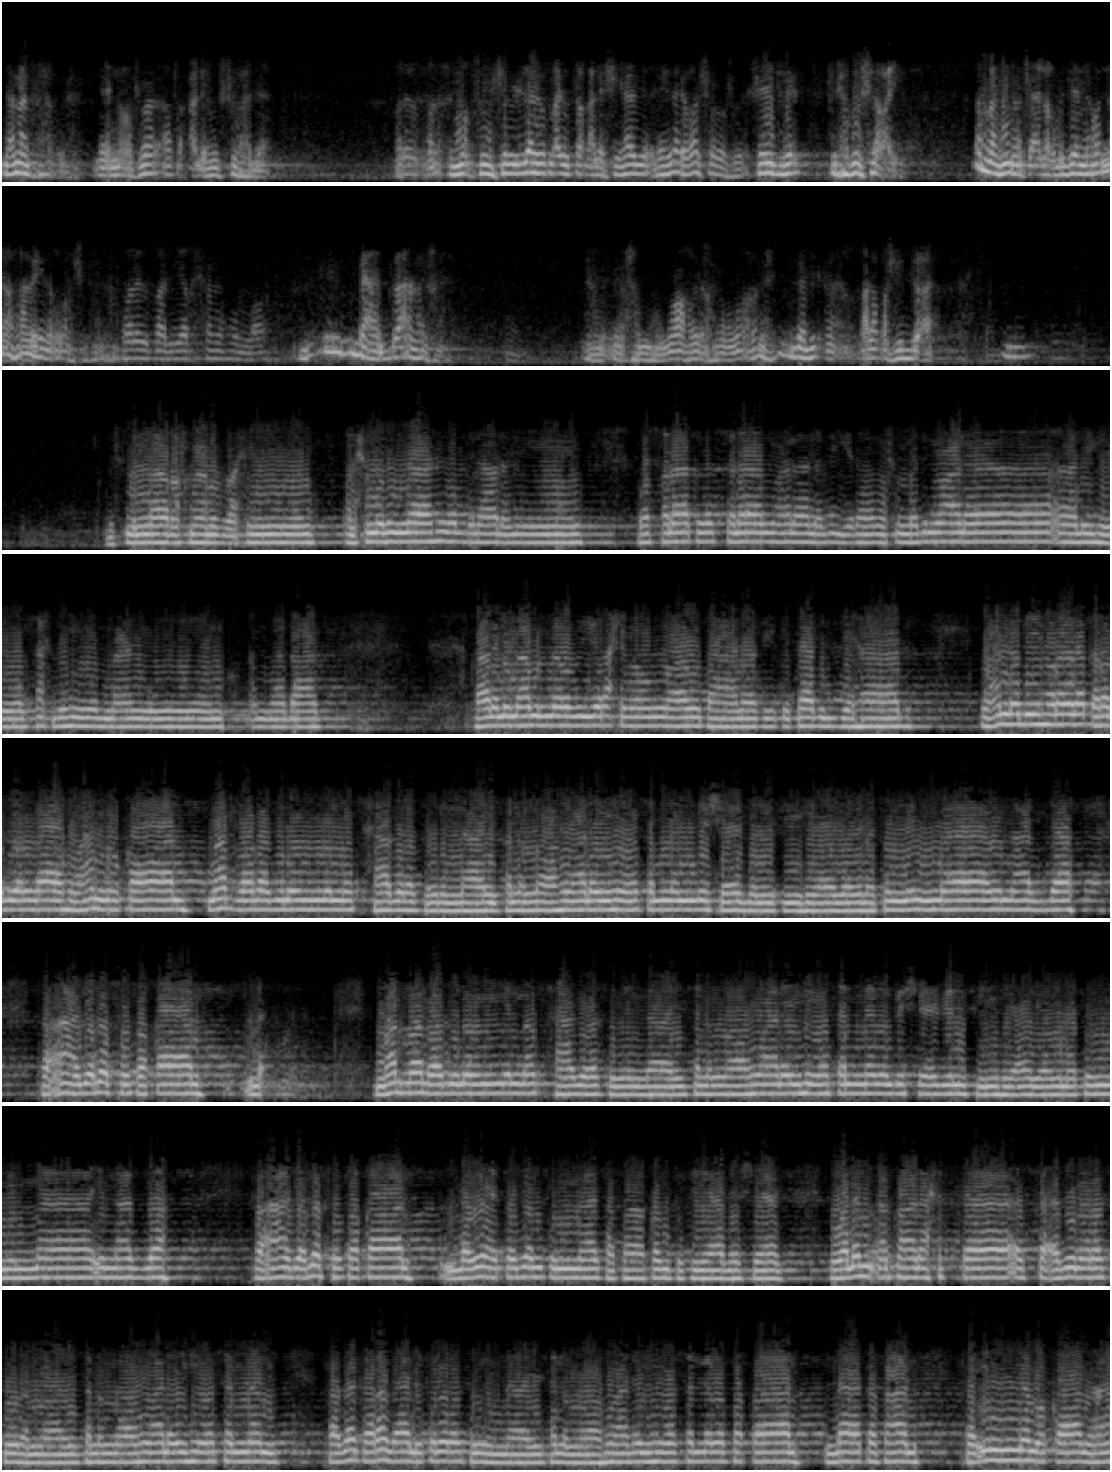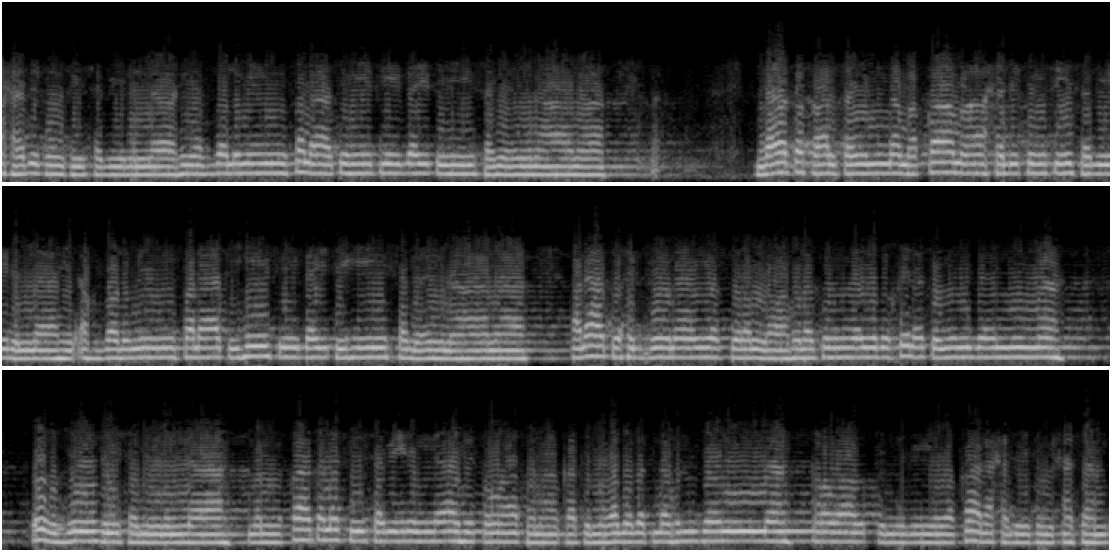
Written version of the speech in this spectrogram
لا ما تلحق لأن الرسول أطلق عليهم الشهداء. المقصود في سبيل الله يطلق يطلق على الشهادة لا يغش الرسول شهيد في الحكم الشرعي. أما فيما يتعلق بالجنة والنار هذا إلى الله سبحانه ولا يقال يرحمه الله. بعد بعد ما يخالف يرحمه الله ويغفر الله. له غلق في الدعاء. بسم الله الرحمن الرحيم. الحمد لله رب العالمين. والصلاة والسلام على نبينا محمد وعلى آله وصحبه أجمعين. أما بعد قال الإمام النووي رحمه الله تعالى في كتاب الجهاد وعن أبي هريرة رضي الله عنه قال مر رجل من أصحاب رسول الله صلى الله عليه وسلم بشيب فيه عيينة من ماء عذبة فأعجبته فقال مر رجل من أصحاب رسول الله صلى الله عليه وسلم بشعب فيه عيينة من ماء عذبة فأعجبته فقال لو اعتزلت الناس فأقمت في هذا الشعب ولم أفعل حتى أستأذن رسول الله صلى الله عليه وسلم. فذكر ذلك لرسول الله صلى الله عليه وسلم فقال لا تفعل فإن مقام أحدكم في سبيل الله أفضل من صلاته في بيته سبعين عاما. لا تفعل فإن مقام أحدكم في سبيل الله أفضل من صلاته في بيته سبعين عاما. ألا تحبون أن يغفر الله لكم ويدخلكم الجنة؟ اغزوا في سبيل الله. من قاتل في سبيل الله فواق ناقة وجبت له الجنة. رواه الترمذي وقال حديث حسن.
